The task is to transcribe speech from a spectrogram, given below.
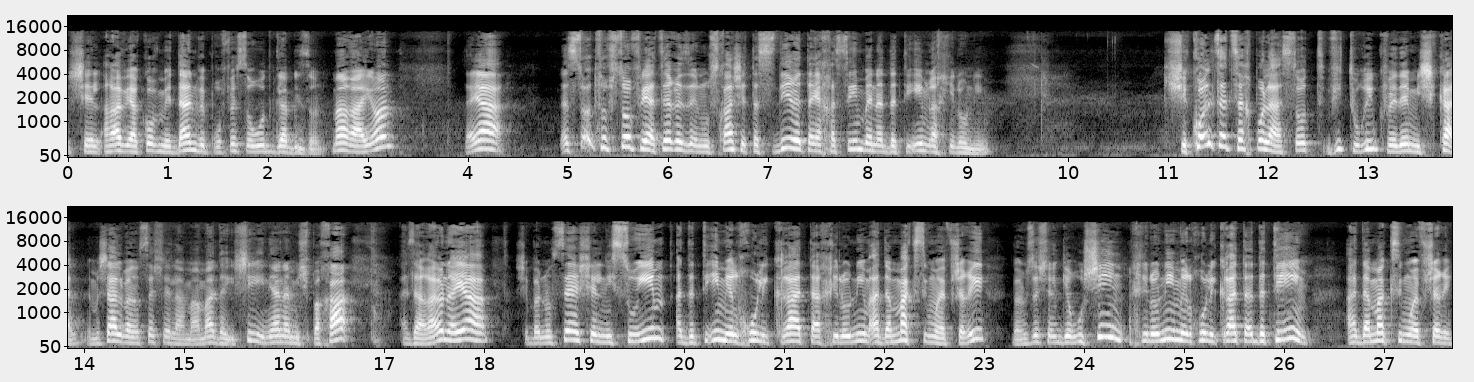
של הרב יעקב מדן ופרופסור רות גביזון. מה הרעיון? זה היה לנסות סוף סוף לייצר איזו נוסחה שתסדיר את היחסים בין הדתיים לחילונים. שכל צד צריך פה לעשות ויתורים כבדי משקל, למשל בנושא של המעמד האישי, עניין המשפחה, אז הרעיון היה שבנושא של נישואים הדתיים ילכו לקראת החילונים עד המקסימום האפשרי, בנושא של גירושין החילונים ילכו לקראת הדתיים עד המקסימום האפשרי.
